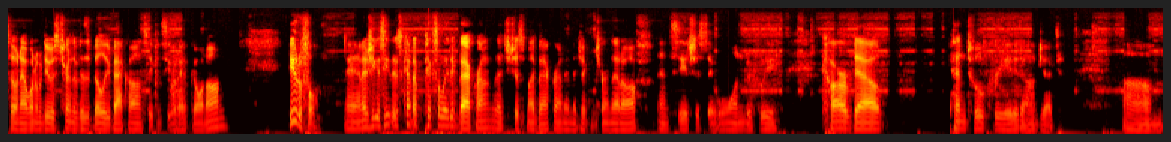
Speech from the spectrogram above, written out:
So now what I'm going to do is turn the visibility back on so you can see what I have going on. Beautiful. And as you can see, there's kind of pixelated background. That's just my background image. I can turn that off and see it's just a wonderfully carved out pen tool created object. Um,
